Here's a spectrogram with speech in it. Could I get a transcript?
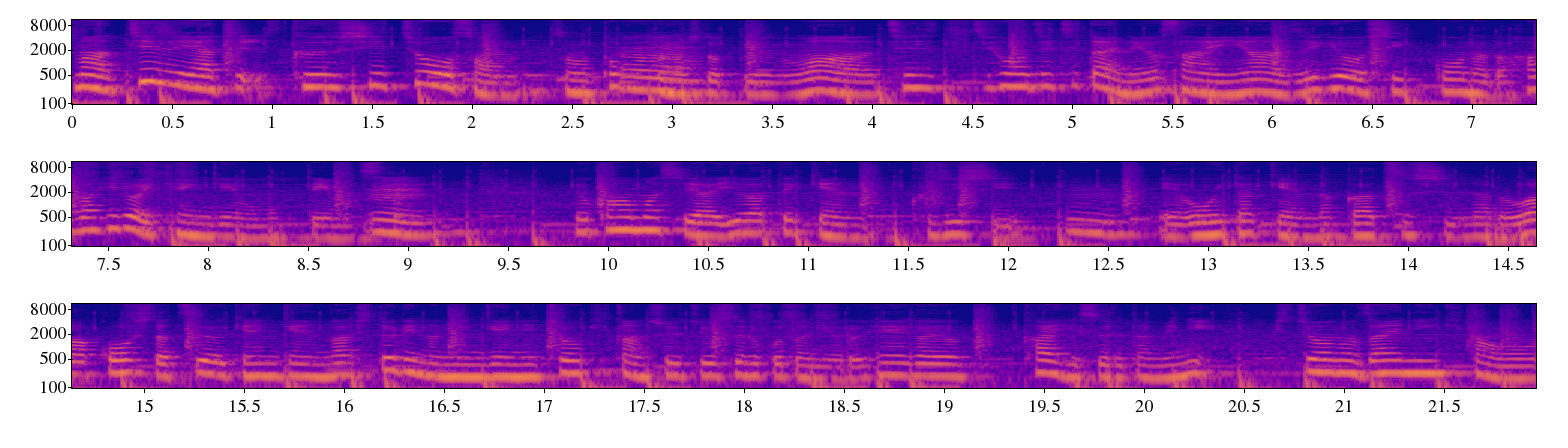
まあ知事や地区市町村そのトップの人っていうのは、地地方自治体の予算や事業執行など幅広い権限を持っていますと、うん横浜市や岩手県久慈市うん。えー大分県中津市などはこうした強い権限が一人の人間に長期間集中することによる弊害を回避するために市長の在任期間を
